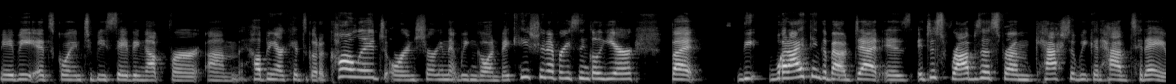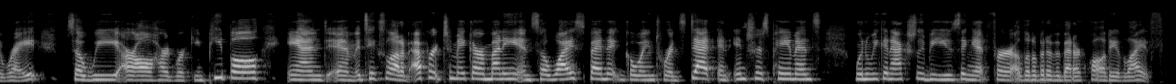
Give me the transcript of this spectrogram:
Maybe it's going to be saving up for um, helping our kids go to college or ensuring that we can go on vacation every single year. But the what I think about debt is it just robs us from cash that we could have today, right? So we are all hardworking people, and um, it takes a lot of effort to make our money. And so why spend it going towards debt and interest payments when we can actually be using it for a little bit of a better quality of life?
